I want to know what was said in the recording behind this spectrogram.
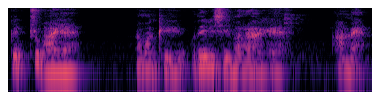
பெற்று வாழ நமக்கு உதவி செய்வாராக. ஆமேன்.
